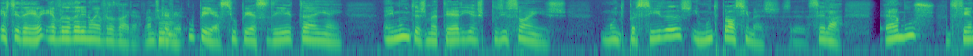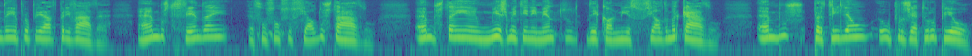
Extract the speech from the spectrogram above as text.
esta ideia é verdadeira e não é verdadeira. Vamos cá hum. ver. O PS e o PSD têm, em muitas matérias, posições muito parecidas e muito próximas. Sei lá. Ambos defendem a propriedade privada. Ambos defendem a função social do Estado. Ambos têm o mesmo entendimento da economia social de mercado. Ambos partilham o projeto europeu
